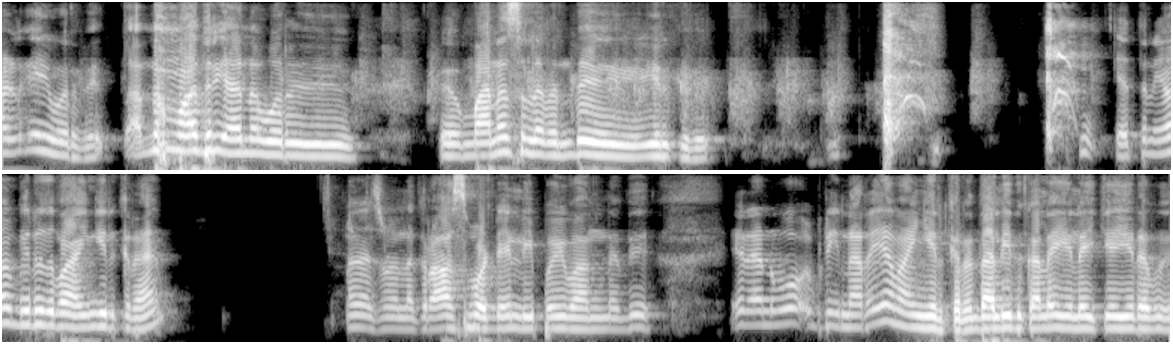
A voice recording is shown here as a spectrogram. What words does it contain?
அழுகை வருது. அந்த மாதிரியான ஒரு மனசில் வந்து இருக்குது. எத்தனையோ விருது வாங்கியிருக்கிறேன். அதான் சொல்லலை கிராஸ் டெல்லி போய் வாங்கினது. என்னென்னவோ இப்படி நிறைய வாங்கியிருக்கிறேன். தலித் கலை இலக்கிய இரவு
